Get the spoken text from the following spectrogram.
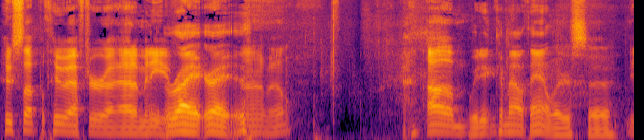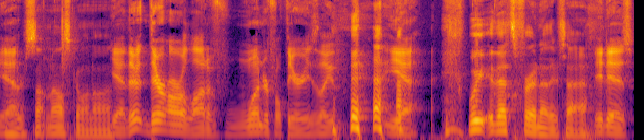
who slept with who after uh, Adam and Eve? Right, right. Uh, well, Um, We didn't come out with antlers, so Yeah. there's something else going on. yeah, there there are a lot of wonderful theories. Like, yeah, We that's for another time. it is.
